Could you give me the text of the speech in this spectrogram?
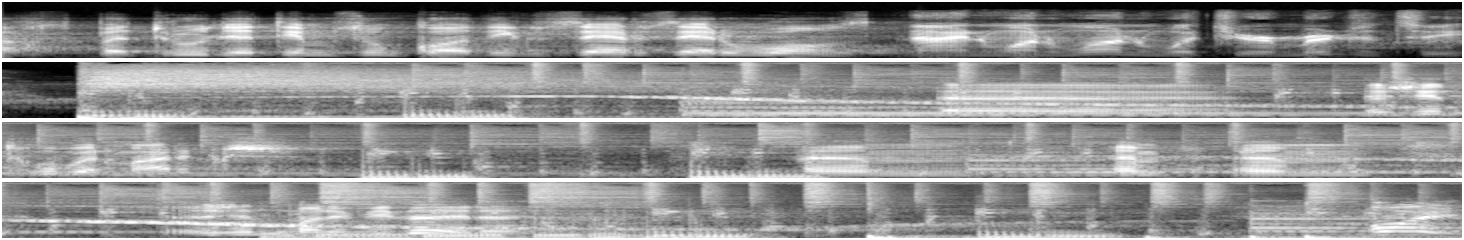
Carro de patrulha, temos um código 0011. 911, what's your emergency? Ah, agente Ruben Marques? Um, um, um, agente Mário Videira. Olha,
